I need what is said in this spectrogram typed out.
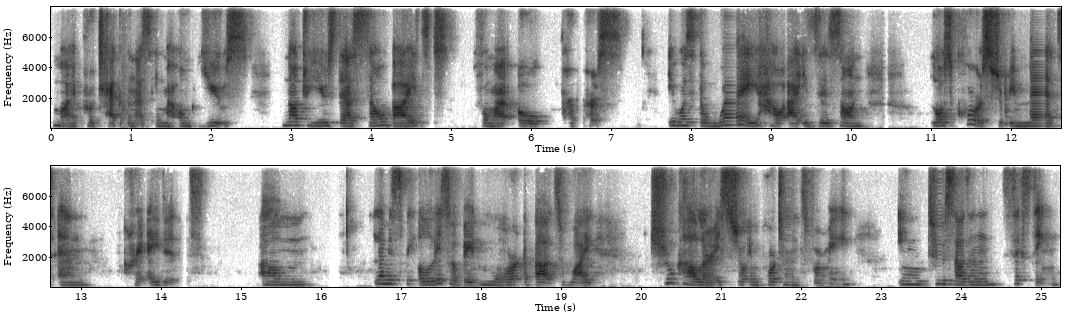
my protagonist in my own use, not to use their sound bites for my own purpose. It was the way how I exist on lost course should be met and created. Um, let me speak a little bit more about why true color is so important for me. In 2016,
